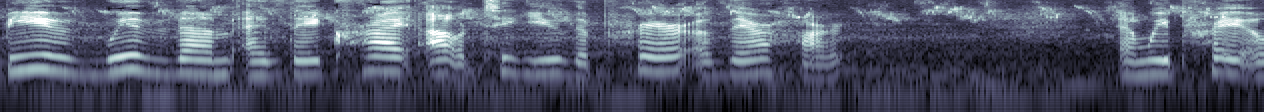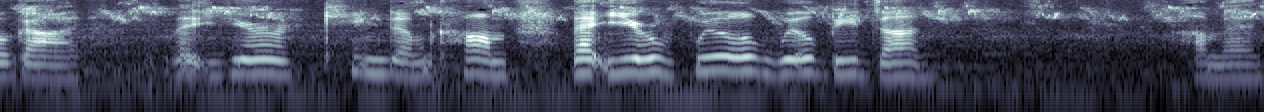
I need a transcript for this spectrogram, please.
Be with them as they cry out to you the prayer of their heart. And we pray, O oh God, that your kingdom come, that your will will be done. Amen.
